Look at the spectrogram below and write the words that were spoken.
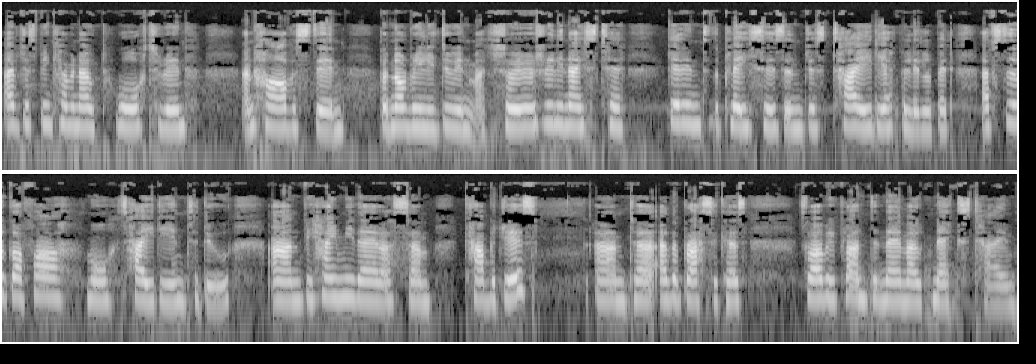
I've just been coming out watering and harvesting but not really doing much. So it was really nice to get into the places and just tidy up a little bit. I've still got far more tidying to do and behind me there are some cabbages and uh, other brassicas. So I'll be planting them out next time.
